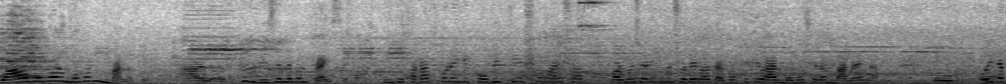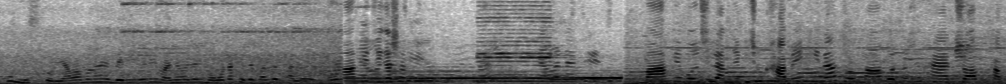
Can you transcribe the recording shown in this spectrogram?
ওয়াও মোমোর মতন বানাতো আর খুব রিজনেবল প্রাইসে কিন্তু হঠাৎ করে এই যে কোভিড এর সময় সব কর্মচারীগুলো চলে গেল তারপর থেকে আর মোমো সেরকম বানায় না। তো ওইটা খুব মিস করি। আমার মনে হয় বেরিয়ে বেরিয়ে মাঝে মাঝে মোমোটা খেতে পারলে ভালো হতো। মাকে জিজ্ঞাসা মাকে বলছিলাম যে কিছু খাবে কি না তো মা বলল যে হ্যাঁ চপ খাব।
